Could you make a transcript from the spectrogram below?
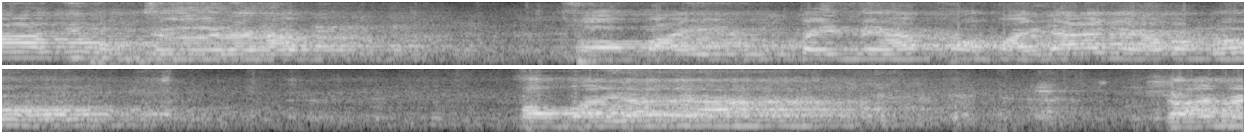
มาก ๆ ที่ผมเจอนะครับ ขอไฟเป็นไหมครับ ขอไฟได้ไหมครับบางโลกขอไฟได้ไหมฮะได้ไหม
